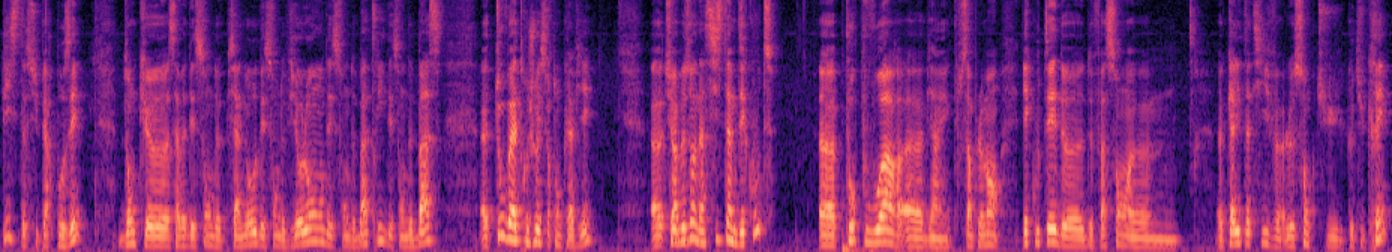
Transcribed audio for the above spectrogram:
piste superposée. Donc euh, ça va être des sons de piano, des sons de violon, des sons de batterie, des sons de basse. Euh, tout va être joué sur ton clavier. Euh, tu as besoin d'un système d'écoute pour pouvoir bien tout simplement écouter de, façon qualitative le son que tu, que tu crées.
